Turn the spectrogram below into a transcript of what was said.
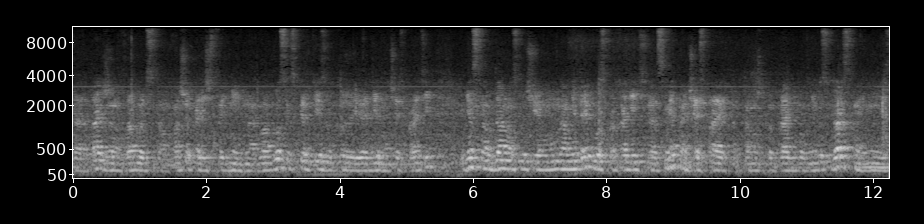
Также заводится там большое количество дней на главгос экспертизу, тоже ее отдельная часть пройти. Единственное, в данном случае нам не требовалось проходить э, сметную часть проекта, потому что проект был не государственный, не из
